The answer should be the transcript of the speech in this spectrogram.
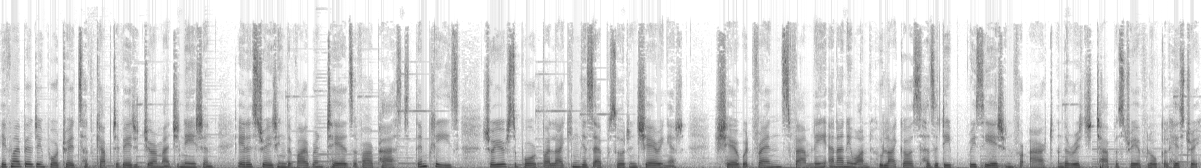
If my building portraits have captivated your imagination, illustrating the vibrant tales of our past, then please show your support by liking this episode and sharing it. Share with friends, family, and anyone who, like us, has a deep appreciation for art and the rich tapestry of local history.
